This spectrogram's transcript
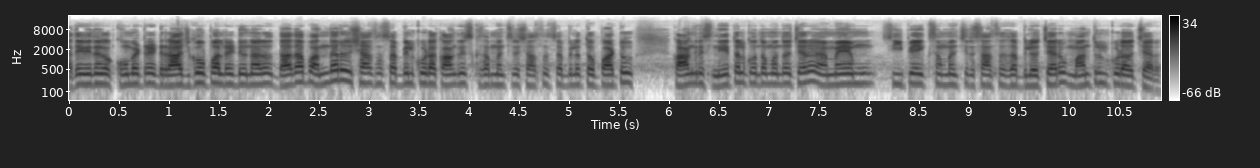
అదేవిధంగా కోమటిరెడ్డి రాజగోపాల్ రెడ్డి ఉన్నారు. దాదాపు అందరూ శాసనసభ్యులు కూడా కాంగ్రెస్కి సంబంధించిన శాసనసభ్యులతో పాటు కాంగ్రెస్ నేతలు కొంతమంది వచ్చారు. ఎంఐఎం సిపిఐకి సంబంధించిన శాసనసభ్యులు వచ్చారు. మంత్రులు కూడా వచ్చారు.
